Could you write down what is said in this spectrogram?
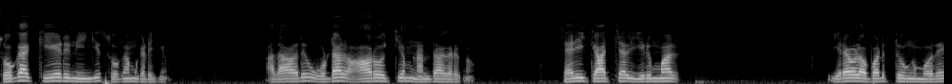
சுக கேடு நீங்கி சுகம் கிடைக்கும். அதாவது உடல் ஆரோக்கியம் நன்றாக இருக்கும். சளி காய்ச்சல் இருமல் இரவில் படுத்து தூங்கும்போது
